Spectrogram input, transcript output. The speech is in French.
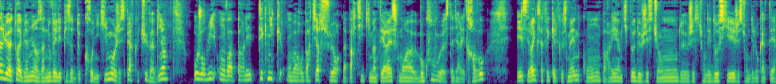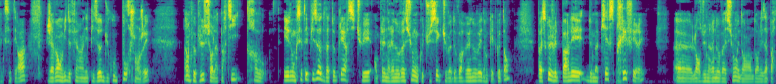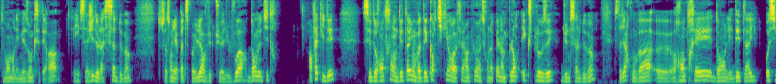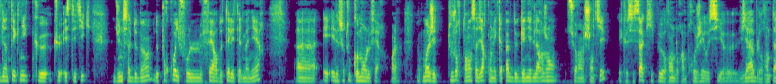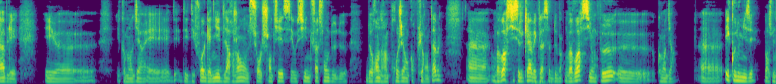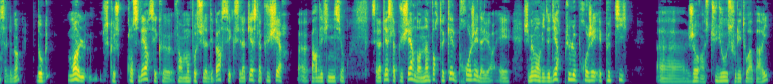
Salut à toi et bienvenue dans un nouvel épisode de Chronique Imo, j'espère que tu vas bien. Aujourd'hui on va parler technique, on va repartir sur la partie qui m'intéresse moi beaucoup, euh, c'est-à-dire les travaux. Et c'est vrai que ça fait quelques semaines qu'on parlait un petit peu de gestion, de gestion des dossiers, gestion des locataires, etc. J'avais envie de faire un épisode du coup pour changer un peu plus sur la partie travaux. Et donc cet épisode va te plaire si tu es en pleine rénovation ou que tu sais que tu vas devoir rénover dans quelques temps, parce que je vais te parler de ma pièce préférée, euh, lors d'une rénovation et dans, les appartements, dans les maisons, etc. Et il s'agit de la salle de bain. De toute façon, il n'y a pas de spoiler vu que tu as dû le voir dans le titre. En fait, l'idée, c'est de rentrer en détail, on va décortiquer, on va faire un peu ce qu'on appelle un plan explosé d'une salle de bain. C'est-à-dire qu'on va euh, rentrer dans les détails, aussi bien techniques que, que esthétiques, d'une salle de bain, de pourquoi il faut le faire de telle et telle manière, euh, et, et, de surtout comment le faire. Voilà. Donc moi j'ai toujours tendance à dire qu'on est capable de gagner de l'argent sur un chantier, et que c'est ça qui peut rendre un projet aussi euh, viable, rentable et et, euh, et comment dire et des, fois gagner de l'argent sur le chantier c'est aussi une façon de, de, de rendre un projet encore plus rentable. Euh, on va voir si c'est le cas avec la salle de bain. On va voir si on peut euh, comment dire euh, économiser dans une salle de bain. Donc moi, ce que je considère, c'est que, enfin, mon postulat de départ, c'est que c'est la pièce la plus chère euh, par définition. C'est la pièce la plus chère dans n'importe quel projet d'ailleurs. Et j'ai même envie de dire, plus le projet est petit, euh, genre un studio sous les toits à Paris,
